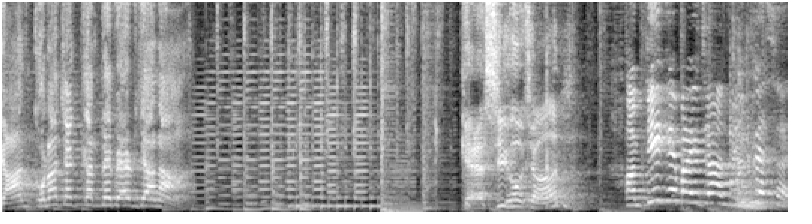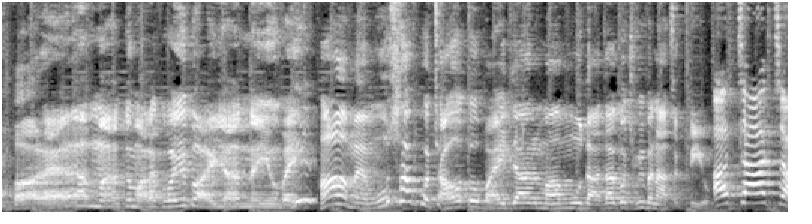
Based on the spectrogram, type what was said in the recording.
जान को ना चेक करने बैठ जाना। कैसी हो जान? हम ठीक है भाईजान तुम कैसा है अरे मैं तुम्हारा कोई भाईजान नहीं हूँ भाई। हाँ महमूद साहब को चाहो तो भाईजान मामू दादा कुछ भी बना सकती हो। अच्छा अच्छा।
